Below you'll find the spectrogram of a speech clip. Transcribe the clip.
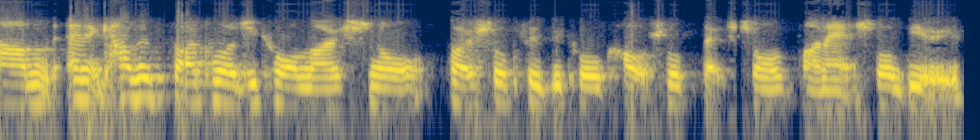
Um, and it covers psychological, emotional, social, physical, cultural, sexual and financial abuse.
